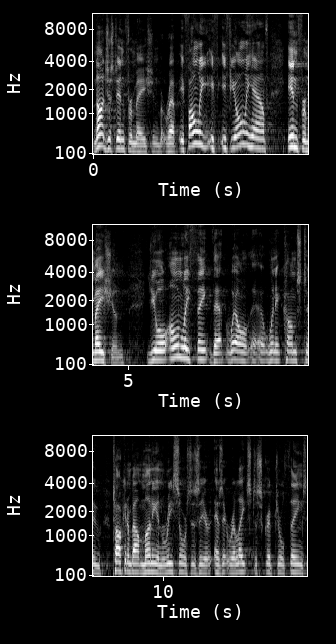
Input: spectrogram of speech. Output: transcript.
not just information, but. If, only, if, if you only have information, you'll only think that, well, uh, when it comes to talking about money and resources as it relates to scriptural things,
